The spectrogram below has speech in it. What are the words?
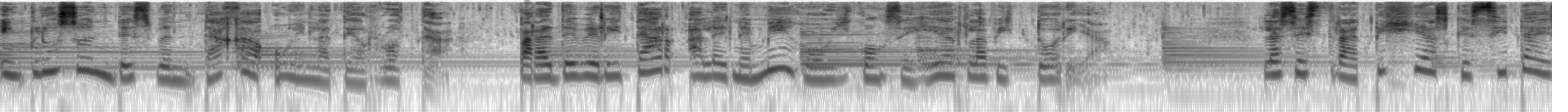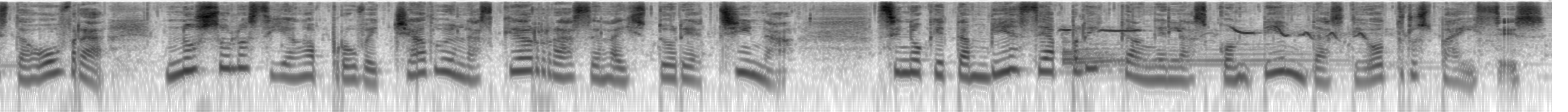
incluso en desventaja o en la derrota, para debilitar al enemigo y conseguir la victoria. Las estrategias que cita esta obra no solo se han aprovechado en las guerras en la historia china, sino que también se aplican en las contiendas de otros países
